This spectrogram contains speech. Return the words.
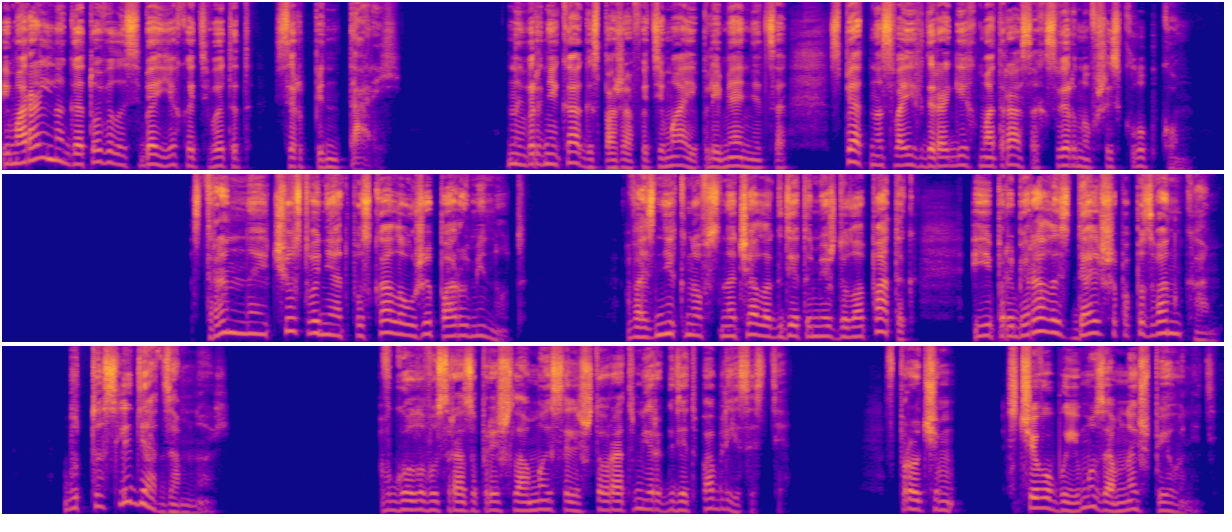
и морально готовила себя ехать в этот серпентарий. Наверняка госпожа Фатима и племянница спят на своих дорогих матрасах, свернувшись клубком. Странное чувство не отпускало уже пару минут. Возникнув сначала где-то между лопаток и пробиралась дальше по позвонкам, будто следят за мной. В голову сразу пришла мысль, что Ратмир где-то поблизости. Впрочем, с чего бы ему за мной шпионить?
